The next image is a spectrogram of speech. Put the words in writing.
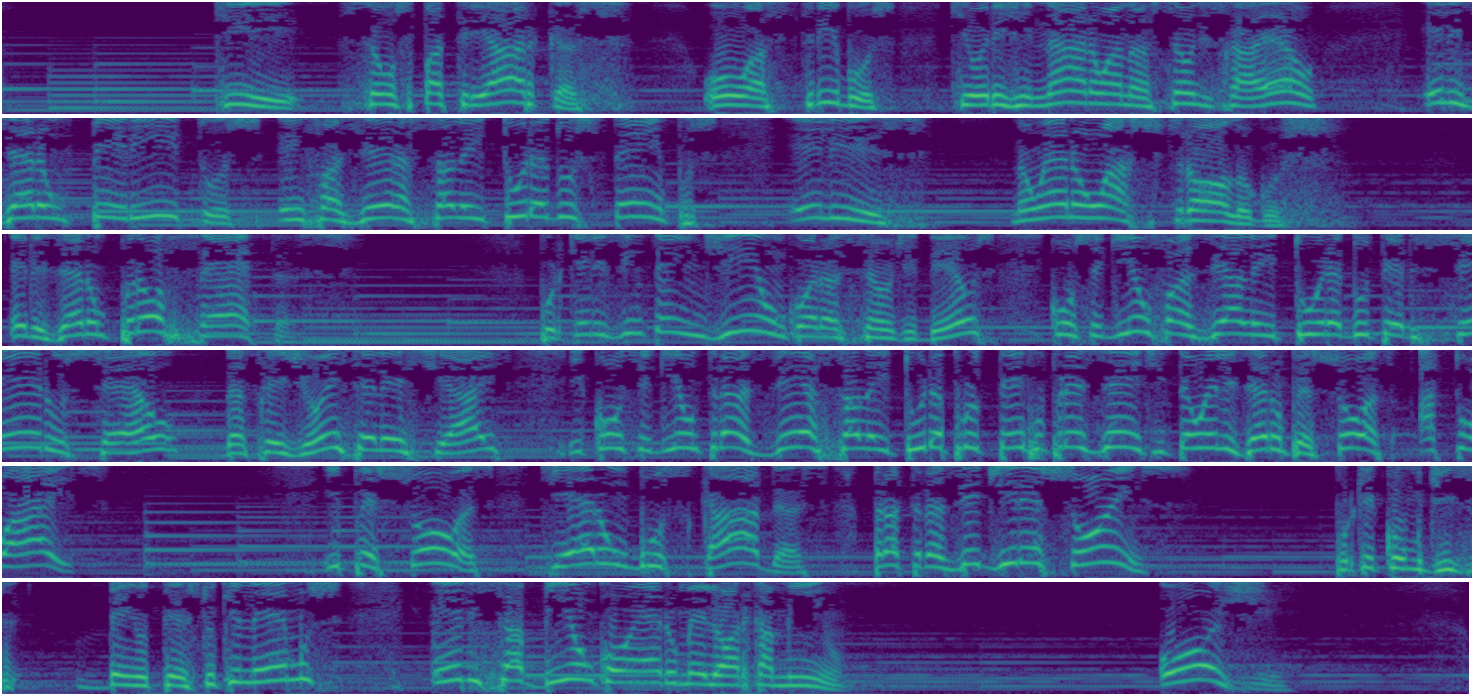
que são os patriarcas, ou as tribos que originaram a nação de Israel, eles eram peritos em fazer essa leitura dos tempos. Eles não eram astrólogos, eles eram profetas porque eles entendiam o coração de Deus, conseguiam fazer a leitura do terceiro céu, das regiões celestiais, e conseguiam trazer essa leitura para o tempo presente. Então eles eram pessoas atuais. E pessoas que eram buscadas para trazer direções. Porque, como diz bem o texto que lemos, eles sabiam qual era o melhor caminho. Hoje,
